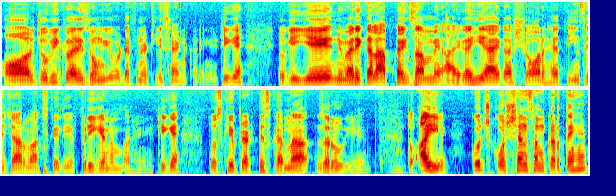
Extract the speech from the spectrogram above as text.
और जो भी क्वेरीज होंगी वो डेफिनेटली सेंड करेंगे, ठीक है? क्योंकि ये न्यूमेरिकल आपका एग्ज़ाम में आएगा ही आएगा श्योर है, तीन से चार मार्क्स के लिए फ्री के नंबर हैं, ठीक है? तो उसकी प्रैक्टिस करना ज़रूरी है। तो आइए, कुछ क्वेश्चन हम करते हैं,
